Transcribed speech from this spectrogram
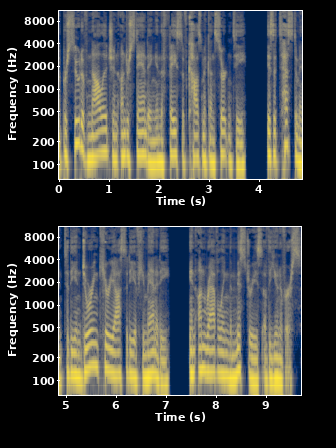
the pursuit of knowledge and understanding in the face of cosmic uncertainty is a testament to the enduring curiosity of humanity in unraveling the mysteries of the universe.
